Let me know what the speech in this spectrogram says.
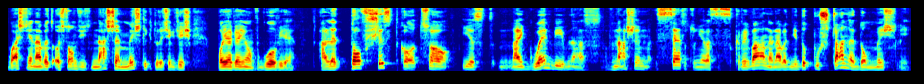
właśnie nawet osądzić nasze myśli, które się gdzieś pojawiają w głowie, ale to wszystko, co jest najgłębiej w nas, w naszym sercu, nieraz skrywane, nawet niedopuszczane do myśli,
